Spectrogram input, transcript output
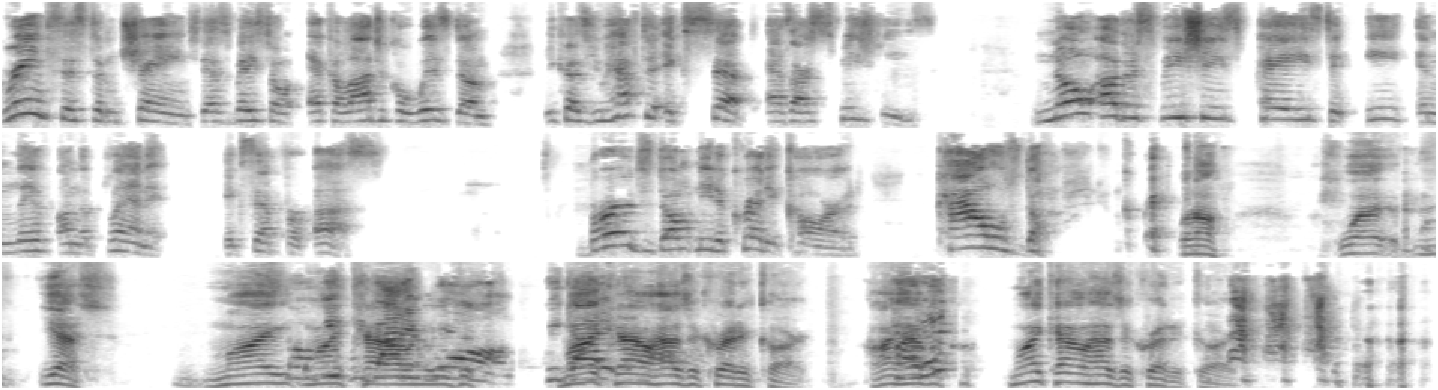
green system change that's based on ecological wisdom because you have to accept as our species no other species pays to eat and live on the planet except for us birds don't need a credit card cows don't need a credit Well, what? Yes, my so my we, we cow got it a- wrong we my cow wrong. has a credit card. I have a, my cow has a credit card.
